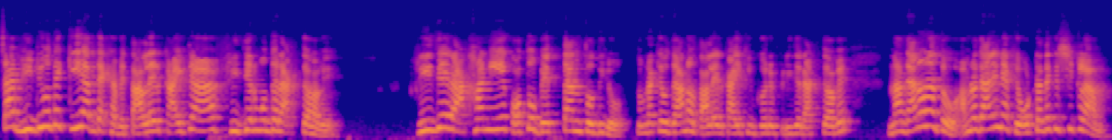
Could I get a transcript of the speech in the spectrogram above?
তা ভিডিওতে কি আর দেখাবে? তালের কাইটা ফ্রিজের মধ্যে রাখতে হবে। ফ্রিজে রাখা নিয়ে কত বেত্তান্ত দিল। তোমরা কেউ জানো তালের কাই কি করে ফ্রিজে রাখতে হবে? না, জানো না তো? আমরা জানি না কেউ ওটা দেখে শিখলাম।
